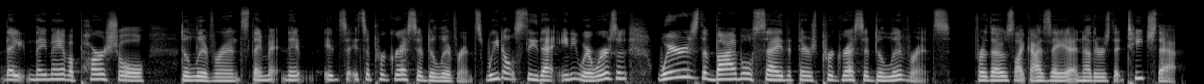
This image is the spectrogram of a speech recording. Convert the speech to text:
they they may have a partial deliverance. They may they, it's it's a progressive deliverance. We don't see that anywhere. Where's the where does the Bible say that there's progressive deliverance for those like Isaiah and others that teach that?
